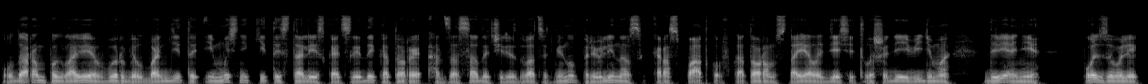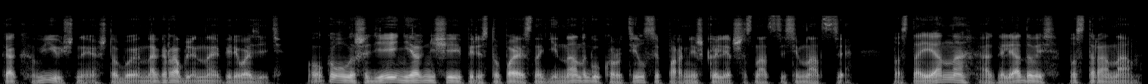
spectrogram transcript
Ударом по голове вырубил бандита, и мы с Никитой стали искать следы, которые от засады через 20 минут привели нас к распадку, в котором стояло 10 лошадей, видимо, две они пользовали как вьючные, чтобы награбленное перевозить. Около лошадей, нервничая и переступая с ноги на ногу, крутился парнишка лет 16-17, постоянно оглядываясь по сторонам.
